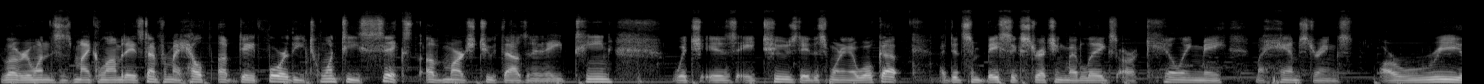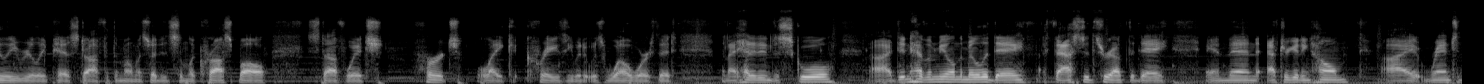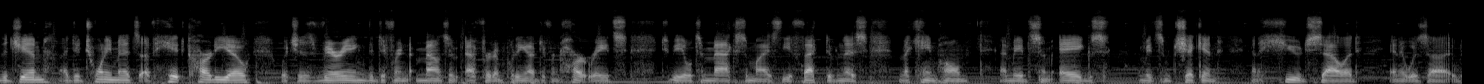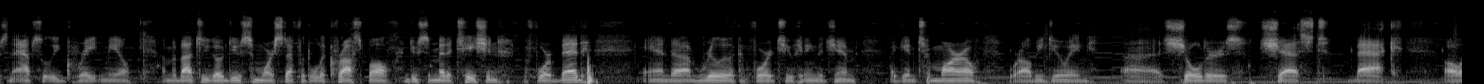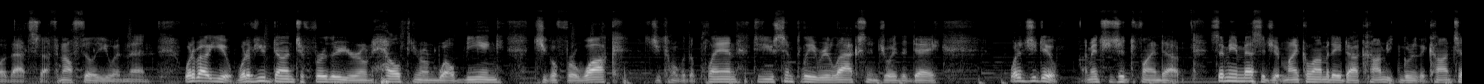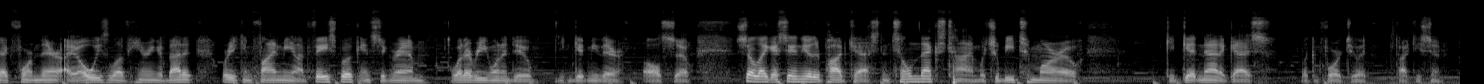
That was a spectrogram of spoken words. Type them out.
Hello, everyone. This is Michael Amidei. It's time for my health update for the 26th of March 2018, which is a Tuesday. This morning I woke up. I did some basic stretching. My legs are killing me. My hamstrings are really, really pissed off at the moment. So I did some lacrosse ball stuff, which hurt like crazy, but it was well worth it. Then I headed into school. Uh, I didn't have a meal in the middle of the day. I fasted throughout the day. And then after getting home, I ran to the gym. I did 20 minutes of HIIT cardio, which is varying the different amounts of effort. I'm putting out different heart rates to be able to maximize the effectiveness. And I came home and made some eggs I made some chicken and a huge salad, and it was uh, it was an absolutely great meal. I'm about to go do some more stuff with the lacrosse ball, do some meditation before bed, and uh, I'm really looking forward to hitting the gym again tomorrow, where I'll be doing uh, shoulders, chest, back. All of that stuff, and I'll fill you in then. What about you? What have you done to further your own health, your own well being? Did you go for a walk? Did you come up with a plan? Did you simply relax and enjoy the day? What did you do? I'm interested to find out. Send me a message at michaelamidei.com. You can go to the contact form there. I always love hearing about it. Or you can find me on Facebook, Instagram, whatever you want to do. You can get me there also. So, like I say in the other podcast, until next time, which will be tomorrow, keep getting at it, guys. Looking forward to it. Talk to you soon.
